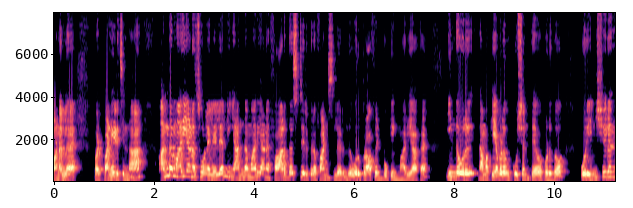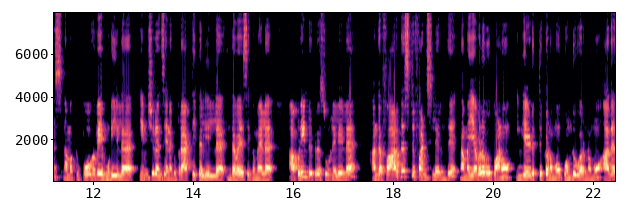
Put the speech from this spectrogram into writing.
பண்ணல பட் பண்ணிடுச்சுன்னா அந்த மாதிரியான சூழ்நிலையில நீங்க அந்த மாதிரியான ஃபார்தஸ்ட் இருக்கிற ஃபண்ட்ஸ்ல இருந்து ஒரு ப்ராஃபிட் புக்கிங் மாதிரியாக இந்த ஒரு நமக்கு எவ்வளவு குஷன் தேவைப்படுதோ ஒரு இன்சூரன்ஸ் நமக்கு போகவே முடியல இன்சூரன்ஸ் எனக்கு ப்ராக்டிக்கல் இல்லை இந்த வயசுக்கு மேல அப்படின்னு இருக்கிற சூழ்நிலையில அந்த ஃபார்தஸ்ட் ஃபண்ட்ஸ்ல இருந்து நம்ம எவ்வளவு பணம் இங்க எடுத்துக்கணுமோ கொண்டு வரணுமோ அதை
